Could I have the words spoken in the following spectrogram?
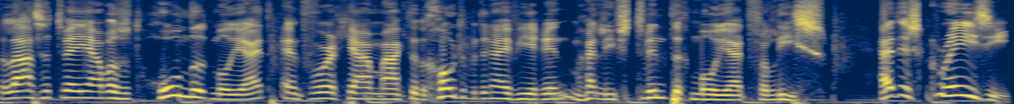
De laatste twee jaar was het 100 miljard en vorig jaar maakten de grote bedrijven hierin maar liefst 20 miljard verlies. Het is crazy.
